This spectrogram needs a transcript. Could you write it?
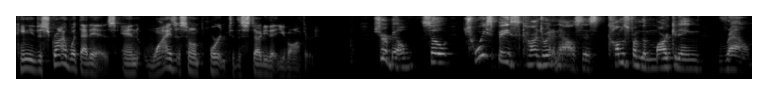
can you describe what that is and why is it so important to the study that you've authored? Sure, Bill. So, choice-based conjoint analysis comes from the marketing realm,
